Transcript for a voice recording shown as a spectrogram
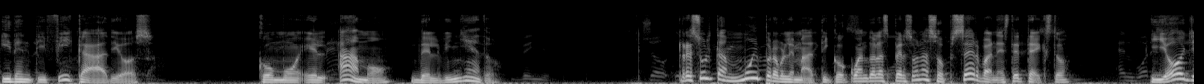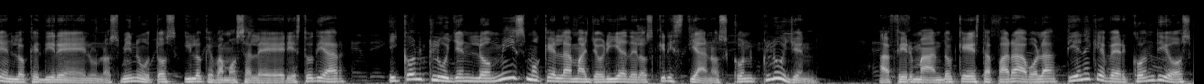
identifica a Dios como el amo del viñedo. Resulta muy problemático cuando las personas observan este texto y oyen lo que diré en unos minutos y lo que vamos a leer y estudiar, y concluyen lo mismo que la mayoría de los cristianos concluyen, afirmando que esta parábola tiene que ver con Dios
